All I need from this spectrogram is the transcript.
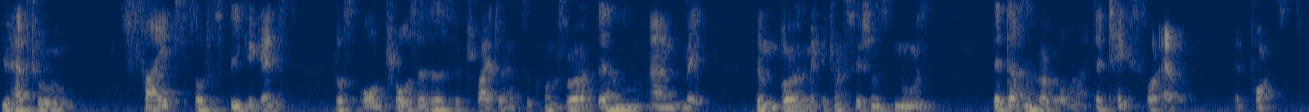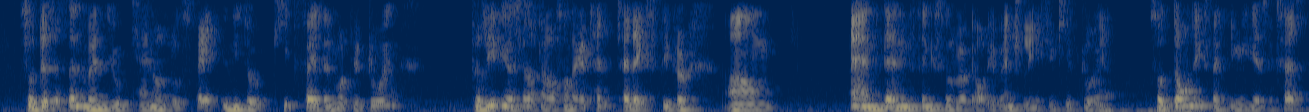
you have to fight, so to speak, against those old processes. You try to have to convert them and make them work, make the transition smooth. That doesn't work overnight. That takes forever at points. So this is then when you cannot lose faith. You need to keep faith in what you're doing, believe in yourself. Now I sound like a TEDx speaker, um, and then things will work out eventually if you keep doing it. So don't expect immediate success.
